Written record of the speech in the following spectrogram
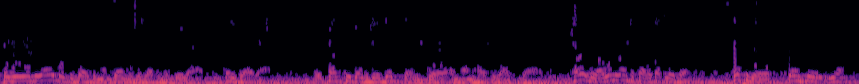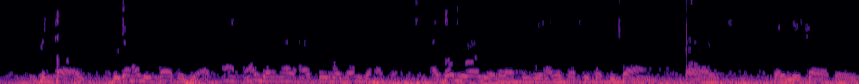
So we will be able to go to McDonald's as often as we like, things like that. It's actually going to be a good thing for an unhealthy lifestyle. However, I want to emphasize a couple of things. First of all, don't do it yet because we don't have these therapies yet, and I don't know how soon we're going to have them. I told you earlier that I think we have a 50-50 chance of these therapies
